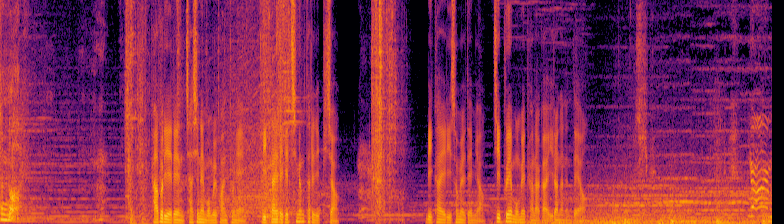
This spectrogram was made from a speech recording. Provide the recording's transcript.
That's enough. 가브리엘은 자신의 몸을 관통해 미카엘에게 치명타를 입히죠. 미카엘이 소멸되며 지프의 몸의 변화가 일어나는데요. Your arm.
